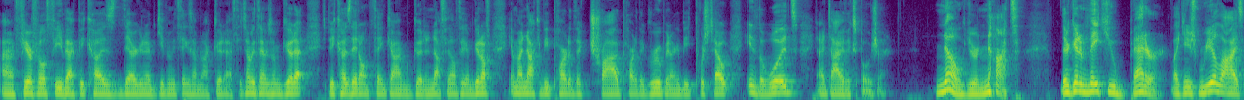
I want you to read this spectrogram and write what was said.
I'm fearful of feedback because they're going to give me things I'm not good at. If they tell me things I'm good at, it's because they don't think I'm good enough. They don't think I'm good enough. Am I not going to be part of the tribe, part of the group, and I'm going to be pushed out into the woods and I die of exposure? No, you're not. They're going to make you better. Like you just realize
